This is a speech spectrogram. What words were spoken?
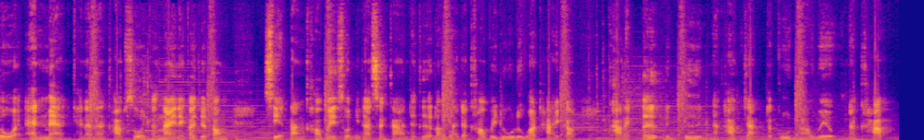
ตัวแอนด์แมนแค่นั้นนะครับ ส่วนข้างในเนี่ยก็จะต้องเสียตังค์เข้าไปส่วนนิทรรศการ ถ้าเกิดเราอยากจะเข้าไปดูหรือว่าถ่ายกับคาแรคเตอร์อื่นๆนะครับจากตระกูลมาเวลนะครับ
